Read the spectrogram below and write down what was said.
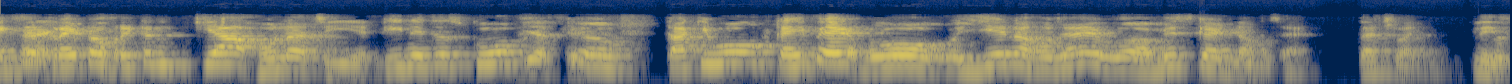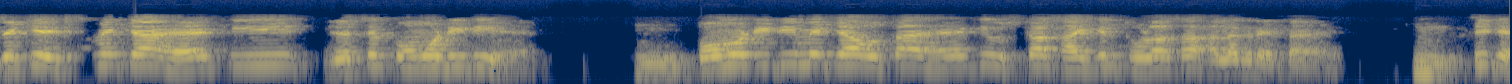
एग्जैक्ट रेट ऑफ़ रिटर्न क्या होना चाहिए? टीनेजर्स को Yes, yes. ताकि वो कहीं पे वो ये ना हो जाए मिसगाइड ना हो जाए। दैट्स वाई तो प्लीज़ देखिए इसमें क्या है कि जैसे कोमोडिटी है कोमोडिटी में क्या होता है कि उसका साइकिल थोड़ा सा अलग रहता है। ठीक है?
